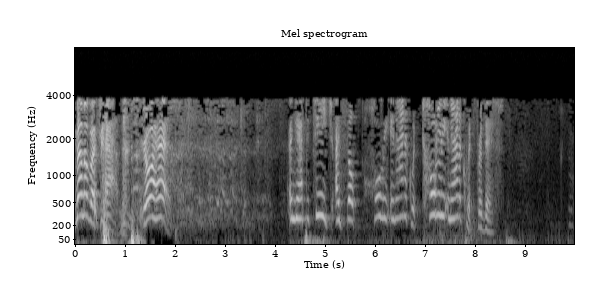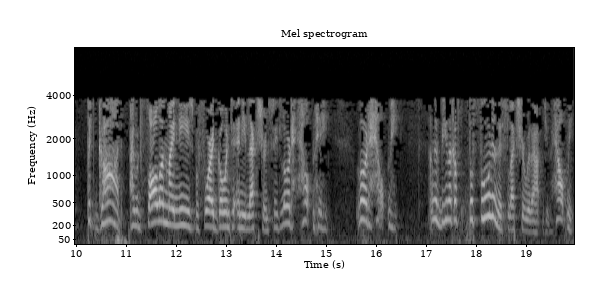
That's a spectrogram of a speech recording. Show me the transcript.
None of us have. Go ahead. And you have to teach. I felt wholly inadequate, totally inadequate for this. But God, I would fall on my knees before I'd go into any lecture and say, Lord, help me. Lord, help me. I'm going to be like a buffoon in this lecture without you. Help me.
